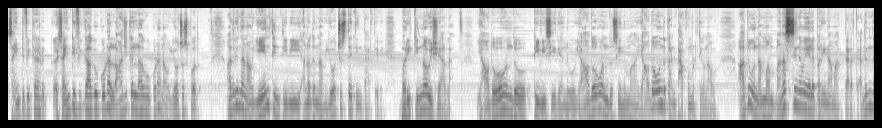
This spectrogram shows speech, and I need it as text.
ಸೈಂಟಿಫಿಕ್ ಸೈಂಟಿಫಿಕ್ ಆಗೂ ಕೂಡ ಲಾಜಿಕಲ್ ಆಗೂ ಕೂಡ ನಾವು ಯೋಚಿಸ್ಬೋದು. ಅದರಿಂದ ನಾವು ಏನು ತಿಂತೀವಿ ಅನ್ನೋದನ್ನು ನಾವು ಯೋಚಿಸದೇ ತಿಂತಾ ಇರ್ತೀವಿ. ಬರೀ ತಿನ್ನೋ ವಿಷಯ ಅಲ್ಲ. ಯಾವುದೋ ಒಂದು ಟಿ ವಿ ಸೀರಿಯಲ್ಲು, ಯಾವುದೋ ಒಂದು ಸಿನಿಮಾ, ಯಾವುದೋ ಒಂದು ಕಂಠ ಹಾಕೊಂಡ್ಬಿಡ್ತೀವಿ ನಾವು. ಅದು ನಮ್ಮ ಮನಸ್ಸಿನ ಮೇಲೆ ಪರಿಣಾಮ ಆಗ್ತಾ ಇರುತ್ತೆ. ಅದರಿಂದ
